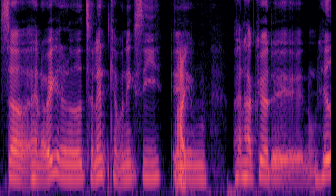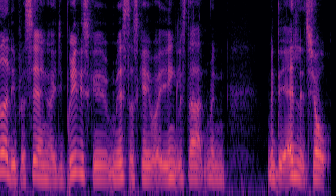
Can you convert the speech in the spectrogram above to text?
så han er jo ikke noget talent, kan man ikke sige. Nej. Øhm, han har kørt øh, nogle hederlige placeringer i de britiske mesterskaber i enkeltstart, men, men det er en lidt sjov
